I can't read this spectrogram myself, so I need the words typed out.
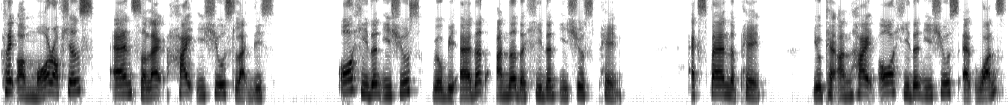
Click on More options and select Hide Issues like this. All hidden issues will be added under the Hidden Issues pane. Expand the pane. You can unhide all hidden issues at once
